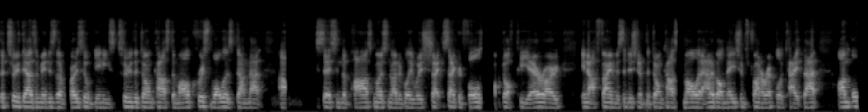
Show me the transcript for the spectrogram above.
the 2,000 meters of the Rosehill Guineas to the Doncaster Mile. Chris Waller's done that uh, success in the past, most notably with Sacred Falls knocked off Piero in our famous edition of the Doncaster Mile, and Annabel Neasham's trying to replicate that. I'm also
